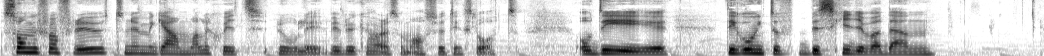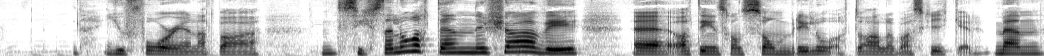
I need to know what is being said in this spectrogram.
sånger från förut, nu med gammal är skitrolig. Vi brukar ha det som avslutningslåt. Och det, det går inte att beskriva den euforien att bara sista låten, nu kör vi! Eh, och att det är en sån somrig låt och alla bara skriker. Men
